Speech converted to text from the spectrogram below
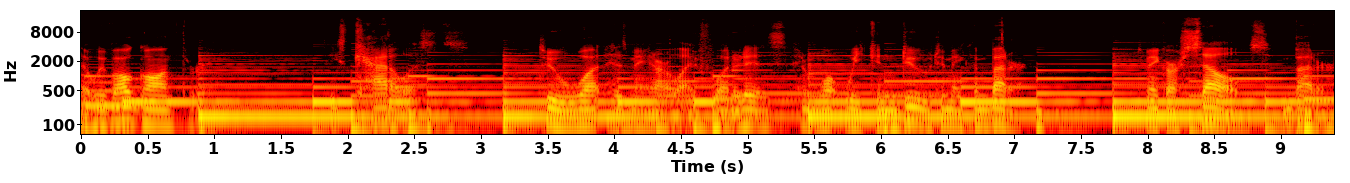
that we've all gone through, these catalysts to what has made our life what it is and what we can do to make them better, to make ourselves better.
